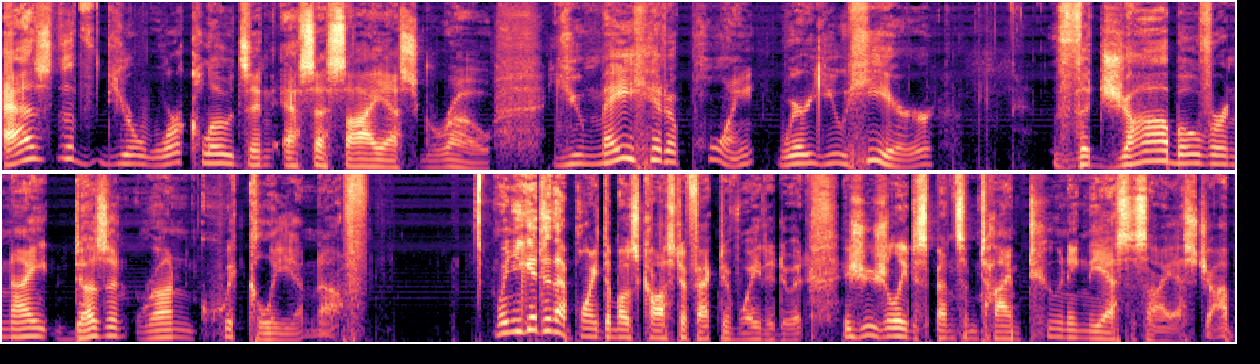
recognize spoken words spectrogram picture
as the, your workloads in SSIS grow, you may hit a point where you hear the job overnight doesn't run quickly enough. When you get to that point, the most cost effective way to do it is usually to spend some time tuning the SSIS job.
